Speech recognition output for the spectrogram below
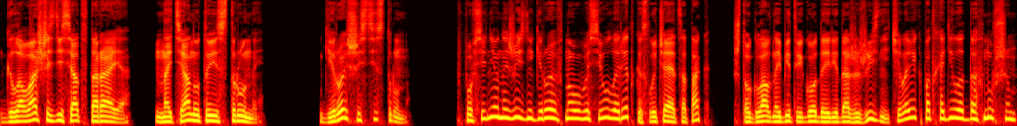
Глава 62. Натянутые струны. Герой шести струн. В повседневной жизни героев Нового Сеула редко случается так, что к главной битве года или даже жизни человек подходил отдохнувшим,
